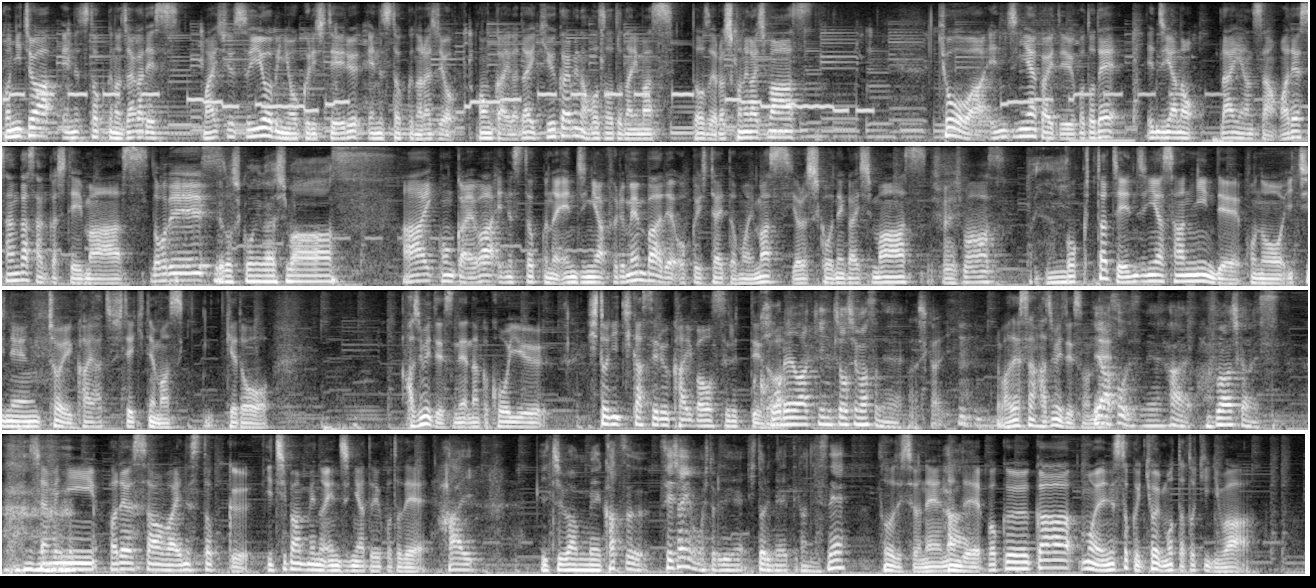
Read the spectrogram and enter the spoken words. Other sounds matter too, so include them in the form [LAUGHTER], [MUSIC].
こんにちは。N ストックのジャガです。毎週水曜日にお送りしている N ストックのラジオ。今回が第9回目の放送となります。どうぞよろしくお願いします。今日はエンジニア会ということでエンジニアのライアンさん和田吉さんが参加しています。どうもです。よろしくお願いします。はい今回は N ストックのエンジニアフルメンバーでお送りしたいと思います。よろしくお願いします。よろしくお願いします。僕たちエンジニア3人でこの1年ちょい開発してきてますけど初めてですね。なんかこういう人に聞かせる会話をするっていうのは。これは緊張しますね。確かに。[LAUGHS] 和田吉さん初めてですもんね。いやそうですね。はい。[LAUGHS] 不安しかないです。ちなみに [LAUGHS] 和田吉さんは N ストック1番目のエンジニアということで。はい。1番目かつ正社員も1人で一人目って感じですね。そうですよね、なんで僕がもう N ストックに興味持った時には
